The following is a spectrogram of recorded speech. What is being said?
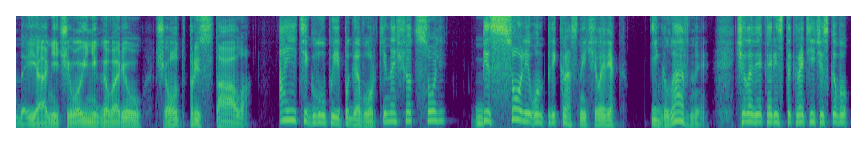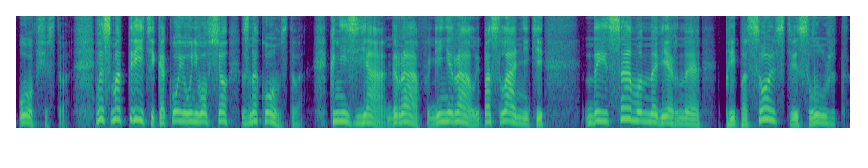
«Да я ничего и не говорю. Чего ты пристала?» «А эти глупые поговорки насчет соли? Без соли он прекрасный человек». И главное, человек аристократического общества. Вы смотрите, какое у него все знакомство. Князья, графы, генералы, посланники. Да и сам он, наверное, при посольстве служит.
